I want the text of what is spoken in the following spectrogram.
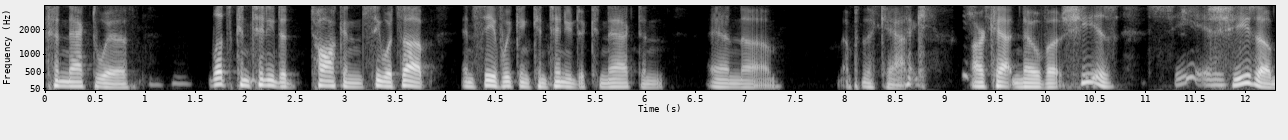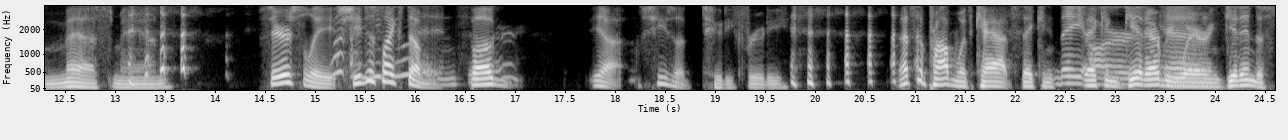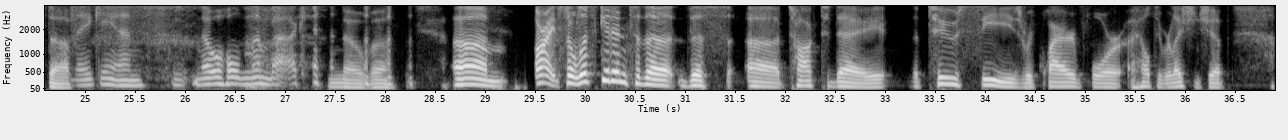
connect with. Mhm. Let's continue to talk and see what's up and see if we can continue to connect and, and, um, the cat, our cat Nova, she is she is. She's a mess, man. Seriously, What she just likes to doing, bug. Yeah, she's a tutti frutti. That's the problem with cats. They can They they, can get everywhere and get into stuff. They can. There's no holding them back. Nova. Um, all right, so let's get into the this uh talk today. The two C's required for a healthy relationship.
